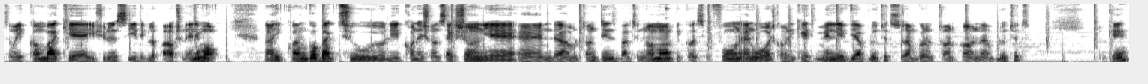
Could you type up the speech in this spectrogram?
So when you come back here, you shouldn't see developer option anymore. Now you can go back to the connection section here and um, turn things back to normal because your phone and watch communicate mainly via Bluetooth. So I'm going to turn on uh, Bluetooth. Okay,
